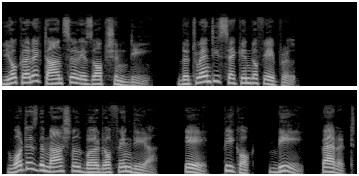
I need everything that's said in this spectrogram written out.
Your correct answer is option D. The 22nd of April. What is the national bird of India? A. Peacock. B. Parrot.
